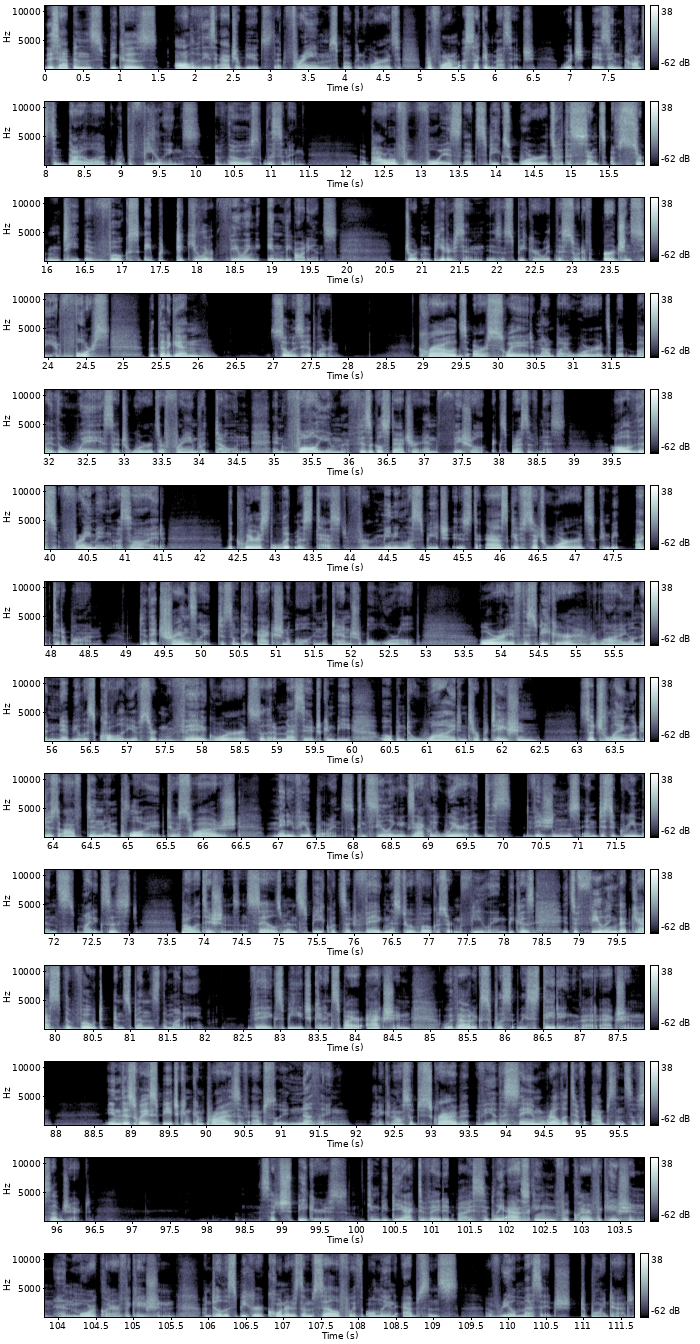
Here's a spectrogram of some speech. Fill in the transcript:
This happens because all of these attributes that frame spoken words perform a second message, which is in constant dialogue with the feelings of those listening. A powerful voice that speaks words with a sense of certainty evokes a particular feeling in the audience. Jordan Peterson is a speaker with this sort of urgency and force. But then again, so is Hitler. Crowds are swayed not by words, but by the way such words are framed with tone and volume, physical stature, and facial expressiveness. All of this framing aside, the clearest litmus test for meaningless speech is to ask if such words can be acted upon. Do they translate to something actionable in the tangible world? Or if the speaker, relying on the nebulous quality of certain vague words so that a message can be open to wide interpretation, such language is often employed to assuage many viewpoints, concealing exactly where the divisions and disagreements might exist. Politicians and salesmen speak with such vagueness to evoke a certain feeling because it's a feeling that casts the vote and spends the money. Vague speech can inspire action without explicitly stating that action. In this way, speech can comprise of absolutely nothing, and it can also describe via the same relative absence of subject. Such speakers can be deactivated by simply asking for clarification and more clarification until the speaker corners themselves with only an absence of real message to point at.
